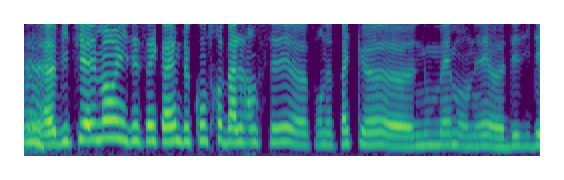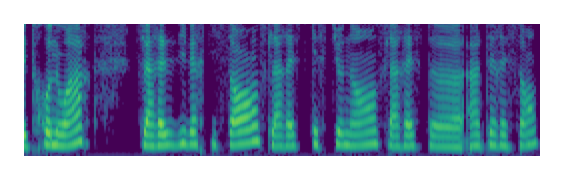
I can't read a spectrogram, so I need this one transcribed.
Habituellement, ils essayent quand même de contrebalancer pour ne pas que nous-mêmes on ait des idées trop noires. Cela reste divertissant, cela reste questionnant, cela reste intéressant.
